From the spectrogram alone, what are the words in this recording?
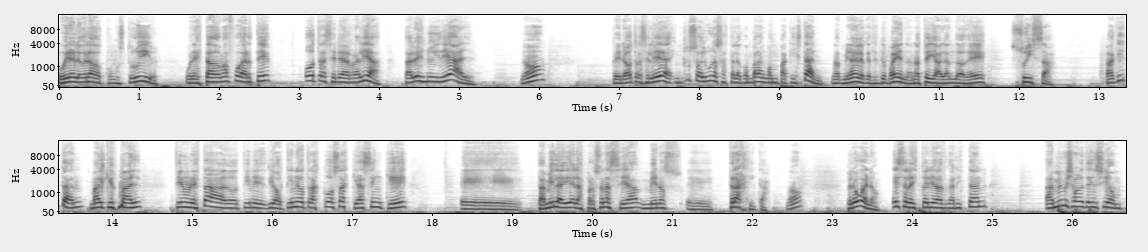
hubiera logrado construir un Estado más fuerte, otra sería la realidad. Tal vez no ideal, ¿no? Pero otra sería la idea. Incluso algunos hasta lo comparan con Pakistán. No, mirá lo que te estoy poniendo, no estoy hablando de Suiza. Pakistán, mal que mal, tiene un Estado, tiene, digo, tiene otras cosas que hacen que eh, también la vida de las personas sea menos eh, trágica, ¿no? Pero bueno, esa es la historia de Afganistán. A mí me llamó la atención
